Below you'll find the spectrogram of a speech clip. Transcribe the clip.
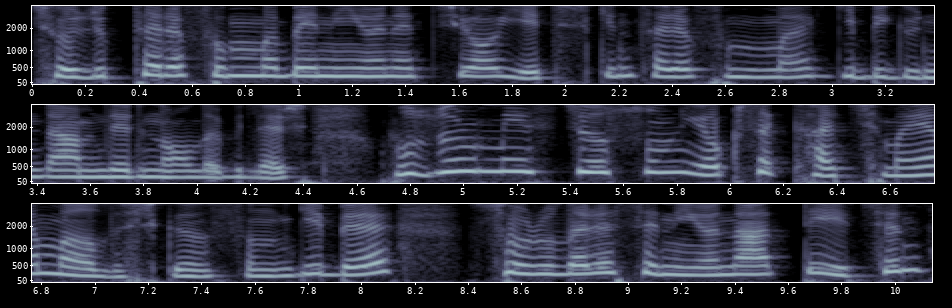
çocuk tarafım mı beni yönetiyor, yetişkin tarafım mı gibi gündemlerin olabilir. Huzur mu istiyorsun yoksa kaçmaya mı alışkınsın gibi sorulara seni yönelttiği için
